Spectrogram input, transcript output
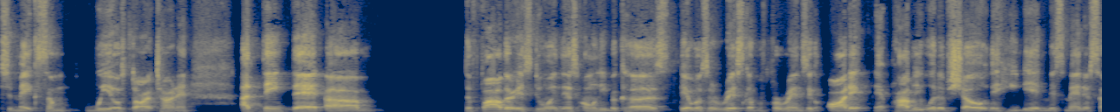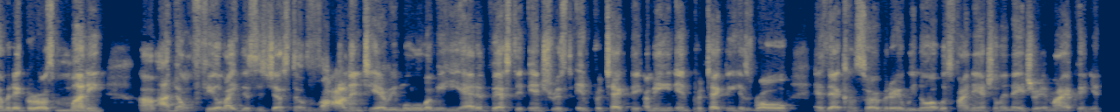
to make some wheels start turning. I think that um, the father is doing this only because there was a risk of a forensic audit that probably would have showed that he did mismanage some of that girl's money. Um, I don't feel like this is just a voluntary move. I mean, he had a vested interest in protecting, I mean, in protecting his role as that conservator, and we know it was financial in nature, in my opinion.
